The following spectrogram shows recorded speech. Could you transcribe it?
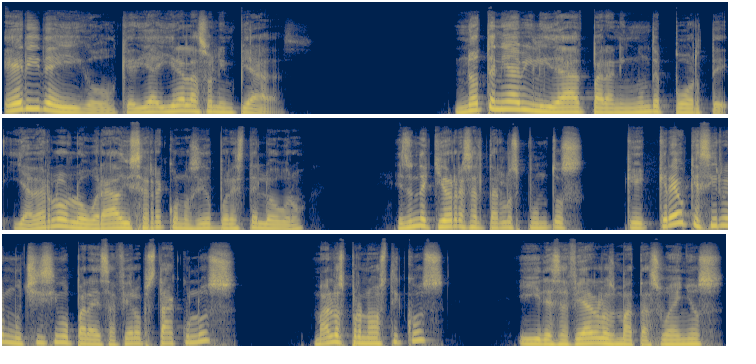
Eddie de Eagle quería ir a las Olimpiadas, no tenía habilidad para ningún deporte y haberlo logrado y ser reconocido por este logro, es donde quiero resaltar los puntos que creo que sirven muchísimo para desafiar obstáculos, malos pronósticos y desafiar a los matasueños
